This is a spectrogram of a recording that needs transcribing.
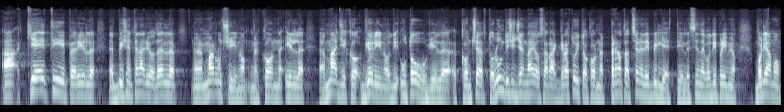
a Chieti per il eh, bicentenario del eh, Marrucino con il magico violino di Uto Ughi. Il concerto l'11 gennaio sarà gratuito con prenotazione dei biglietti. Il sindaco di Primio vogliamo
